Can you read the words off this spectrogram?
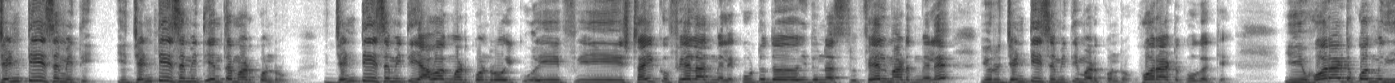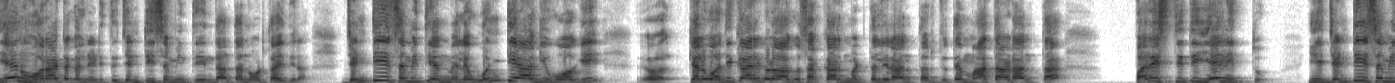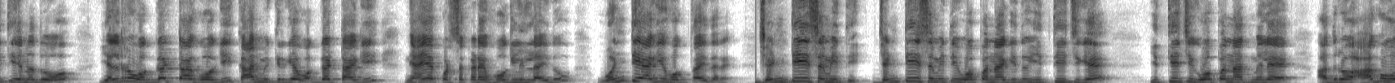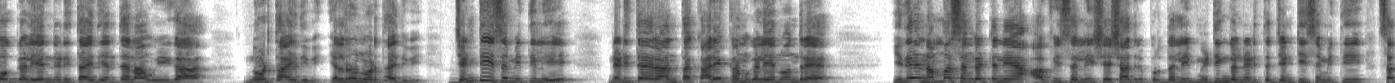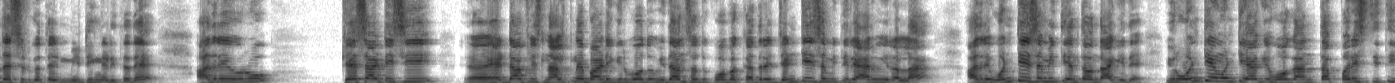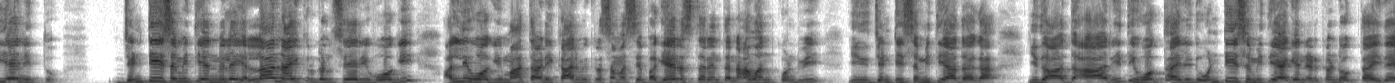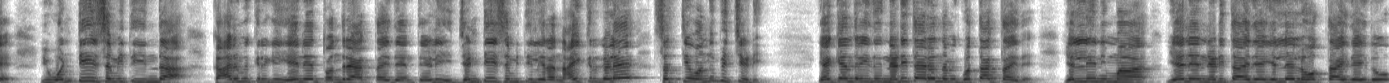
ಜಂಟಿ ಸಮಿತಿ, ಈ ಜಂಟಿ ಸಮಿತಿ ಅಂತ ಮಾಡಿಕೊಂಡ್ರು. ಜಂಟಿ ಸಮಿತಿ ಯಾವಾಗ ಮಾಡಿಕೊಂಡ್ರು? ಈ ಈ ಸ್ಟ್ರೈಕ್ ಫೇಲ್ ಆದಮೇಲೆ, ಕೂಟದ ಇದನ್ನ ಫೇಲ್ ಮಾಡಿದ್ಮೇಲೆ ಇವರು ಜಂಟಿ ಸಮಿತಿ ಮಾಡಿಕೊಂಡ್ರು ಹೋರಾಟಕ್ಕೆ ಹೋಗೋಕ್ಕೆ. ಈ ಹೋರಾಟಕ್ಕೆ ಹೋದ್ಮೇಲೆ ಏನು ಹೋರಾಟಗಳು ನಡೀತು ಜಂಟಿ ಸಮಿತಿಯಿಂದ ಅಂತ ನೋಡ್ತಾ ಇದ್ದೀರಾ? ಜಂಟಿ ಸಮಿತಿ ಅಂದಮೇಲೆ ಒಂಟಿಯಾಗಿ ಹೋಗಿ ಕೆಲವು ಅಧಿಕಾರಿಗಳು ಹಾಗೂ ಸರ್ಕಾರದ ಮಟ್ಟದಲ್ಲಿರೋ ಅಂಥವ್ರ ಜೊತೆ ಮಾತಾಡೋ ಅಂಥ ಪರಿಸ್ಥಿತಿ ಏನಿತ್ತು? ಈ ಜಂಟಿ ಸಮಿತಿ ಅನ್ನೋದು ಎಲ್ಲರೂ ಒಗ್ಗಟ್ಟಾಗಿ ಹೋಗಿ, ಕಾರ್ಮಿಕರಿಗೆ ಒಗ್ಗಟ್ಟಾಗಿ ನ್ಯಾಯ ಕೊಡಿಸೋ ಕಡೆ ಹೋಗಲಿಲ್ಲ ಇದು. ಒಂಟಿಯಾಗಿ ಹೋಗ್ತಾ ಇದ್ದಾರೆ. ಜಂಟಿ ಸಮಿತಿ ಜಂಟಿ ಸಮಿತಿ ಓಪನ್ ಆಗಿದ್ದು ಇತ್ತೀಚೆಗೆ ಇತ್ತೀಚೆಗೆ ಓಪನ್ ಆದಮೇಲೆ ಅದರ ಆಗು ಹೋಗುಗಳು ಏನು ನಡೀತಾ ಇದೆ ಅಂತ ನಾವು ಈಗ ನೋಡ್ತಾ ಇದ್ದೀವಿ. ಎಲ್ಲರೂ ನೋಡ್ತಾ ಇದ್ದೀವಿ. ಜಂಟಿ ಸಮಿತಿಲಿ ನಡೀತಾ ಇರೋಂಥ ಕಾರ್ಯಕ್ರಮಗಳೇನು ಅಂದರೆ, ಇದೇ ನಮ್ಮ ಸಂಘಟನೆಯ ಆಫೀಸಲ್ಲಿ ಶೇಷಾದ್ರಿಪುರದಲ್ಲಿ ಮೀಟಿಂಗ್ಗಳು ನಡೀತದೆ. ಜಂಟಿ ಸಮಿತಿ ಸದಸ್ಯರ ಜೊತೆ ಮೀಟಿಂಗ್ ನಡೀತದೆ. ಆದರೆ ಇವರು K S R T C head office ನಾಲ್ಕನೇ ಬಾಡಿಗಿರ್ಬೋದು ವಿಧಾನಸೌಧಕ್ಕೆ ಹೋಗ್ಬೇಕಾದ್ರೆ ಜಂಟಿ ಸಮಿತಿ ಯಾರೂ ಇರಲ್ಲ. ಆದರೆ ಒಂಟಿ ಸಮಿತಿ ಅಂತ ಒಂದು ಆಗಿದೆ. ಇವರು ಒಂಟಿ ಒಂಟಿಯಾಗಿ ಹೋಗೋ ಅಂಥ ಪರಿಸ್ಥಿತಿ ಏನಿತ್ತು? ಜಂಟಿ ಸಮಿತಿ ಅಂದಮೇಲೆ ಎಲ್ಲ ನಾಯಕರುಗಳು ಸೇರಿ ಹೋಗಿ, ಅಲ್ಲಿ ಹೋಗಿ ಮಾತಾಡಿ ಕಾರ್ಮಿಕರ ಸಮಸ್ಯೆ ಬಗೆಹರಿಸ್ತಾರೆ ಅಂತ ನಾವು ಅಂದ್ಕೊಂಡ್ವಿ. ಈ ಜಂಟಿ ಸಮಿತಿ ಆದಾಗ ಇದು ಅದು ಆ ರೀತಿ ಹೋಗ್ತಾ ಇಲ್ಲ ಇದು ಒಂಟಿ ಸಮಿತಿಯಾಗೆ ನಡ್ಕೊಂಡು ಹೋಗ್ತಾ ಇದೆ. ಈ ಒಂಟಿ ಸಮಿತಿಯಿಂದ ಕಾರ್ಮಿಕರಿಗೆ ಏನೇನು ತೊಂದರೆ ಆಗ್ತಾ ಇದೆ ಅಂತೇಳಿ ಜಂಟಿ ಸಮಿತಿಲಿರೋ ನಾಯಕರುಗಳೇ ಸತ್ಯವನ್ನು ಬಿಚ್ಚಿಡಿ. ಯಾಕೆಂದರೆ ಇದು ನಡೀತಾ ಇರೋದು ನಮಗೆ ಗೊತ್ತಾಗ್ತಾ ಇದೆ. ಎಲ್ಲಿ ನಿಮ್ಮ ಏನೇನು ನಡೀತಾ ಇದೆ, ಎಲ್ಲೆಲ್ಲಿ ಹೋಗ್ತಾ ಇದೆ ಇದು,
